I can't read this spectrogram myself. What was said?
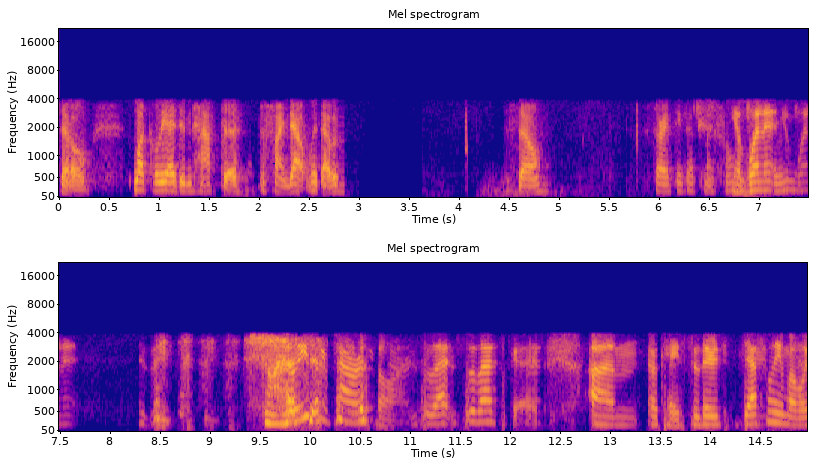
So luckily I didn't have to to find out what that would so sorry I think that's my phone Yeah, when it when it at least your power's on, so that so that's good. Um, okay, so there's definitely when we're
